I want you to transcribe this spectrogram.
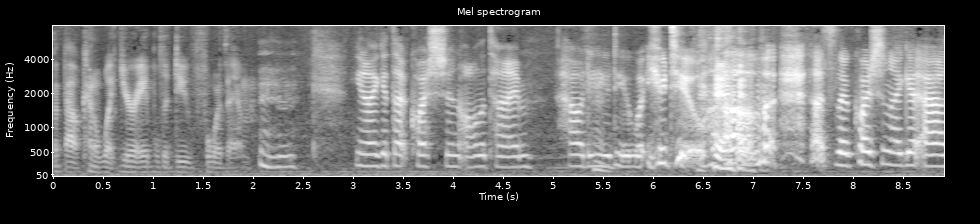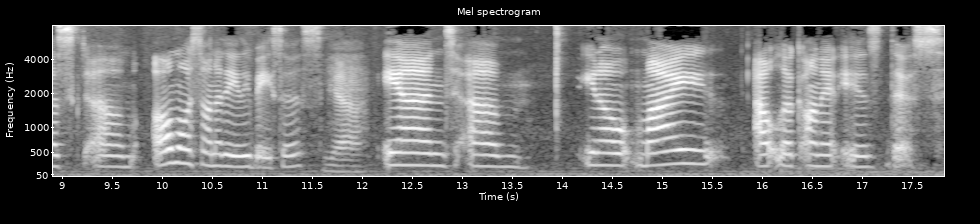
about kind of what you're able to do for them hmm You know, I get that question all the time. How do you do what you do? um, that's the question I get asked um, almost on a daily basis. yeah And, um, you know, my outlook on it is this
